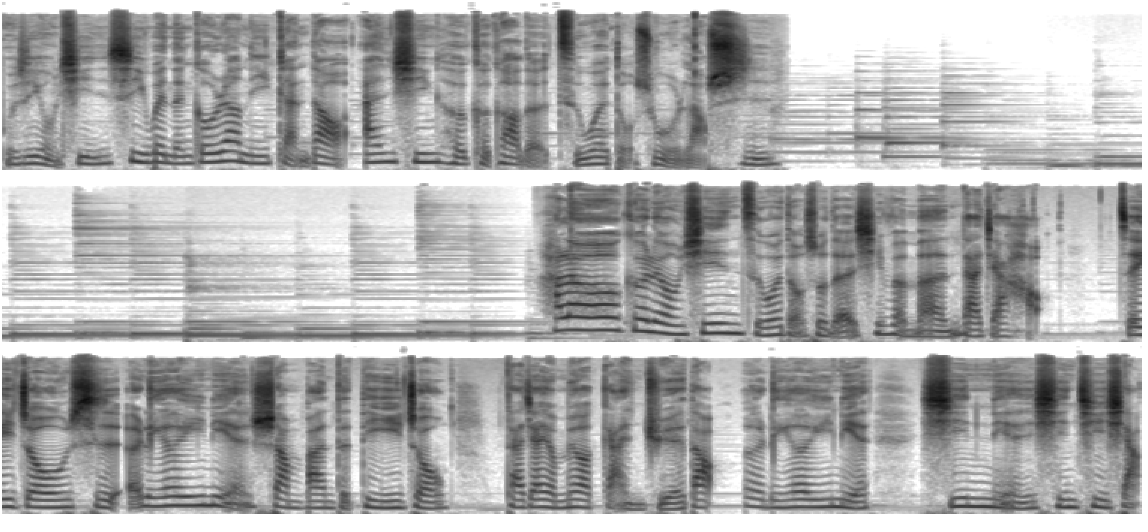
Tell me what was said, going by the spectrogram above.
我是永新，是一位能够让你感到安心和可靠的紫微斗数老师。Hello，各位永新紫微斗数的新粉们，大家好！这一周是二零二一年上班的第一周，大家有没有感觉到二零二一年新年新气象，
